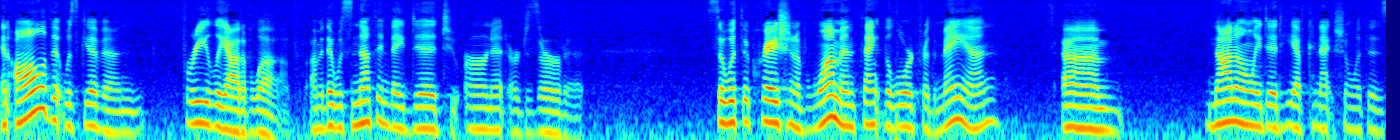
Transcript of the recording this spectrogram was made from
And all of it was given freely out of love. I mean, there was nothing they did to earn it or deserve it. So, with the creation of woman, thank the Lord for the man. Um, not only did he have connection with his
